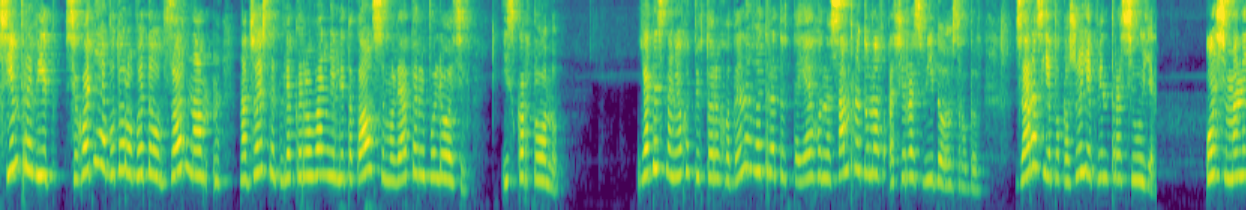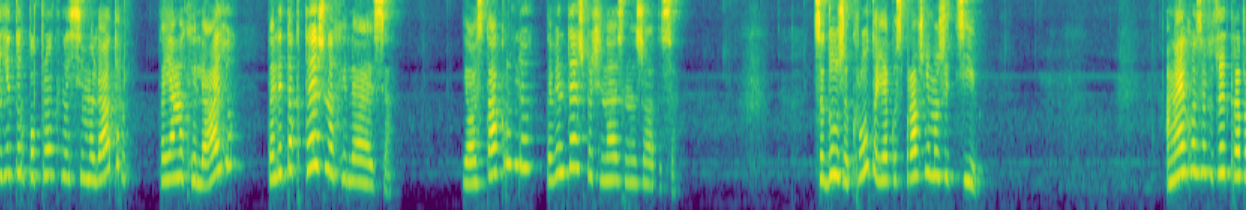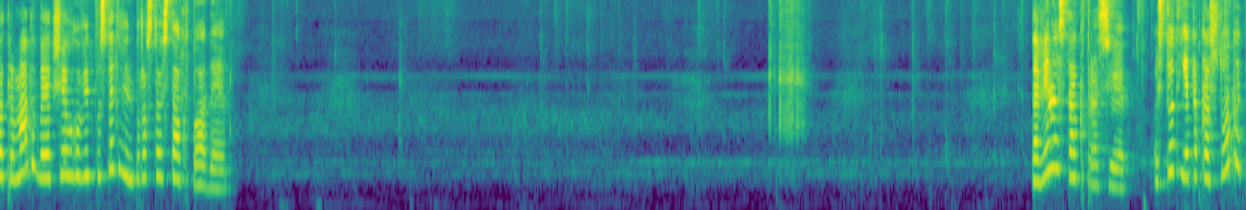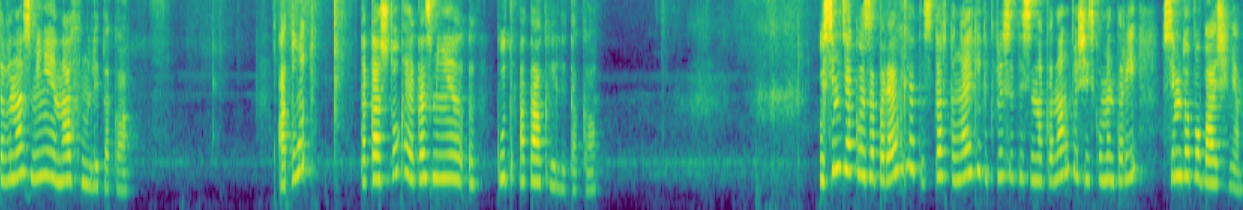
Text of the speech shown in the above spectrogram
Всім привіт! Сьогодні я буду робити обзор на, на джойстик для керування літака у симуляторі польотів із картону. Я десь на нього півтори години витратив, та я його не сам придумав, а через відео зробив. Зараз я покажу, як він працює. Ось у мене є турбопропний симулятор, та я нахиляю, та літак теж нахиляється. Я ось так роблю, та він теж починає знижатися. Це дуже круто, як у справжньому житті. Але його завжди треба тримати, бо якщо його відпустити, він просто ось так падає. Та він ось так працює. Ось тут є така штука, та вона змінює нахил літака. А тут така штука, яка змінює е, кут атаки літака. Усім дякую за перегляд. Ставте лайки, підписуйтесь на канал, пишіть коментарі. Всім до побачення!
